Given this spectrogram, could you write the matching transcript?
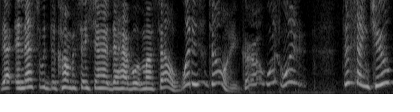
that, and that's what the conversation I had to have with myself. What are you doing, girl? What what? This ain't you.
